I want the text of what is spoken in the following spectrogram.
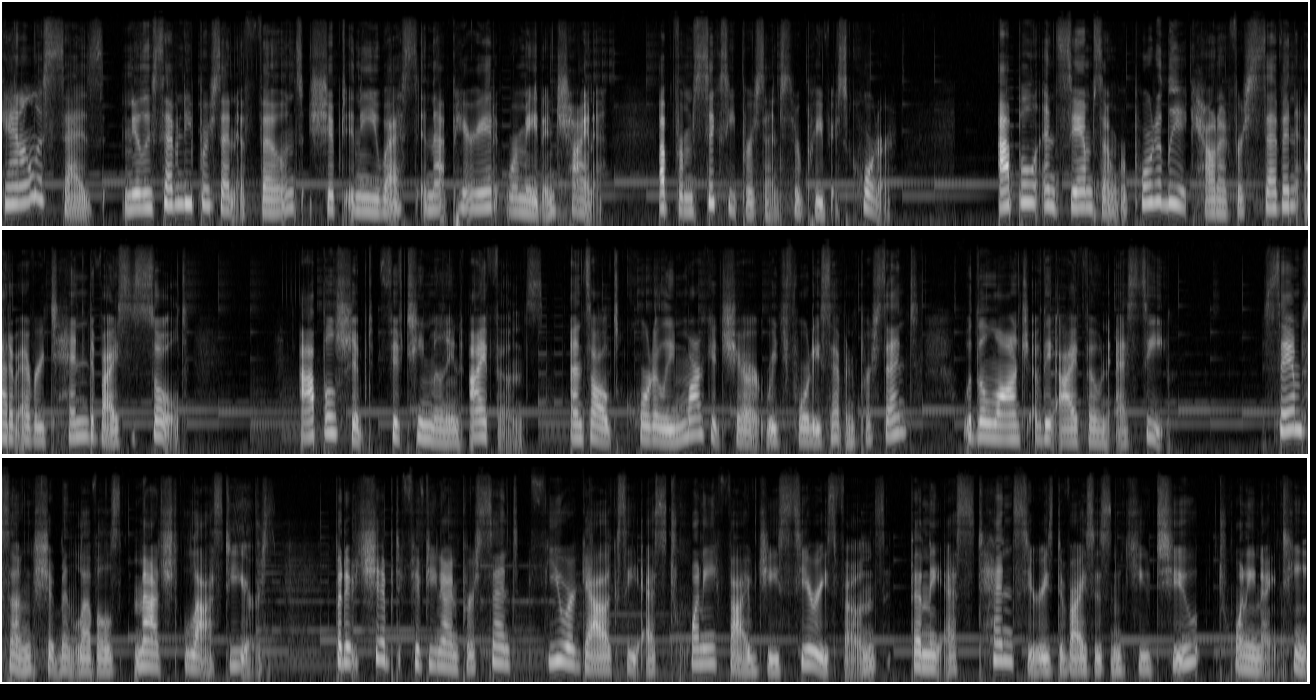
Canalys says nearly 70% of phones shipped in the US in that period were made in China, up from 60% the previous quarter. Apple and Samsung reportedly accounted for 7 out of every 10 devices sold. Apple shipped 15 million iPhones, and saw its quarterly market share reach 47% with the launch of the iPhone SE. Samsung shipment levels matched last year's, but it shipped 59% fewer Galaxy S20 5G series phones than the S10 series devices in Q2 2019.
